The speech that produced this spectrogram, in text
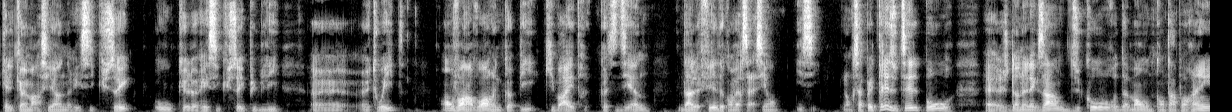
quelqu'un mentionne récit QC ou que le récit QC publie un, un tweet, on va avoir une copie qui va être quotidienne dans le fil de conversation ici. Donc, ça peut être très utile pour, euh, je donne un exemple du cours de monde contemporain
